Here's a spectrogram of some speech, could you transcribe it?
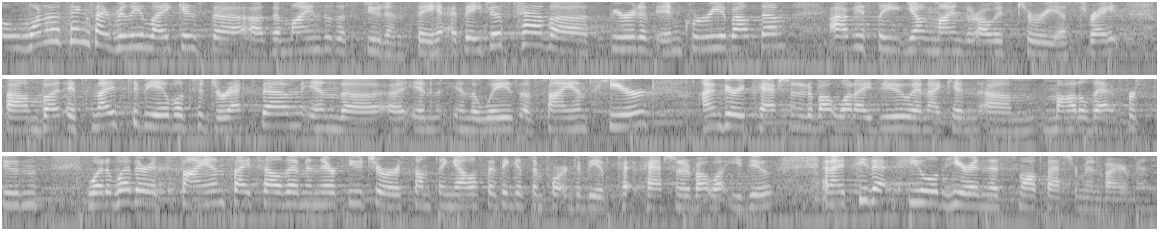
So one of the things I really like is the, uh, the minds of the students. They, they just have a spirit of inquiry about them. Obviously, young minds are always curious, right? Um, but it's nice to be able to direct them in the, uh, in, in the ways of science here. I'm very passionate about what I do and I can um, model that for students. What, whether it's science I tell them in their future or something else, I think it's important to be passionate about what you do. And I see that fueled here in this small classroom environment.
